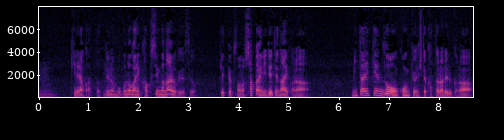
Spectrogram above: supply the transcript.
うん。きれなかったっていうのはうん。僕の側に確信がないわけですよ。結局その社会に出てないから未体験ゾーンを根拠にして語られるから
